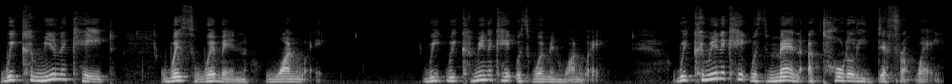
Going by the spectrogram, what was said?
we communicate with women one way. We, we communicate with women one way. We communicate with men a totally different way.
